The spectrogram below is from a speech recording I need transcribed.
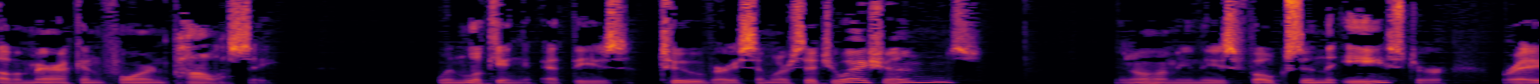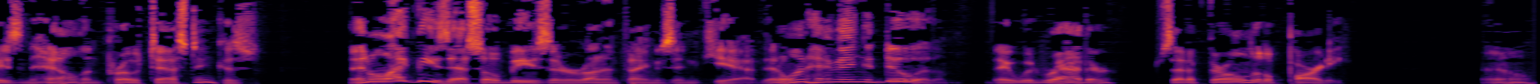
of American foreign policy when looking at these two very similar situations. You know, I mean, these folks in the East are raised in hell and protesting because they don't like these SOBs that are running things in Kiev. They don't want to have anything to do with them. They would rather set up their own little party you know,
